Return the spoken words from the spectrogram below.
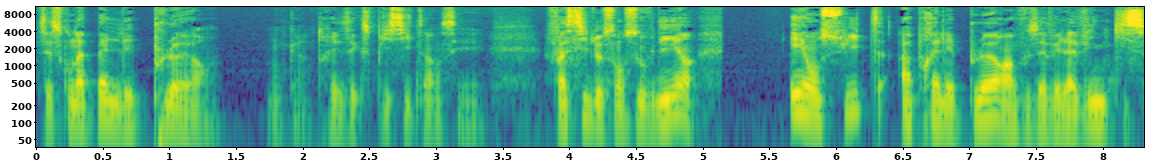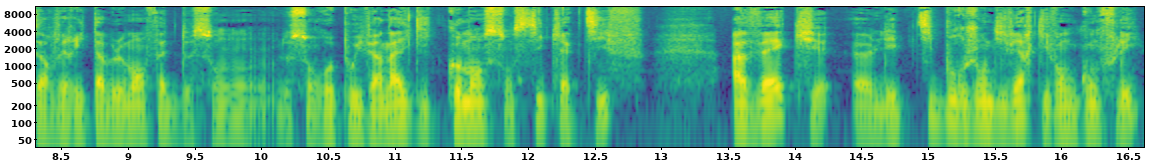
C'est ce qu'on appelle les pleurs. Donc hein, très explicite, c'est facile de s'en souvenir. Et ensuite, après les pleurs, hein, vous avez la vigne qui sort véritablement en fait de son, de son repos hivernal, qui commence son cycle actif avec euh, les petits bourgeons d'hiver qui vont gonfler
